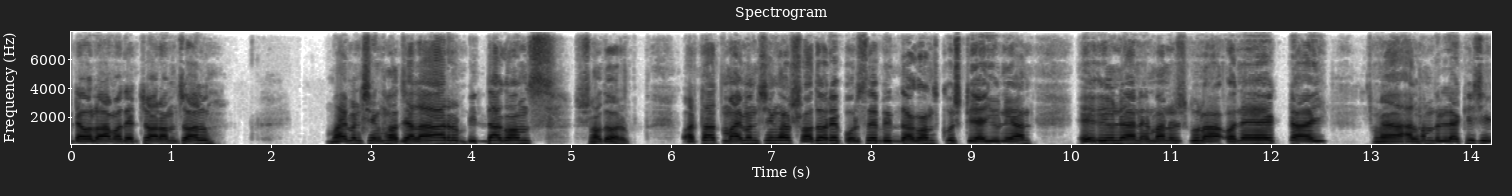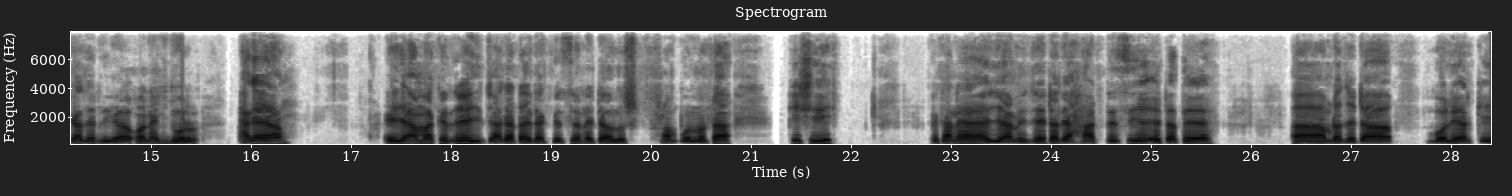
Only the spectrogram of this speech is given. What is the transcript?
এটা হলো আমাদের চর অঞ্চল ময়মনসিংহ জেলার বিদ্যাগঞ্জ সদর। অর্থাৎ ময়মনসিংহ সদরে পড়ছে বিদ্যাগঞ্জ কুষ্টিয়া ইউনিয়ন। এই ইউনিয়নের মানুষগুলা অনেকটাই আলহামদুলিল্লাহ কৃষি কাজের দিকে অনেক দূর আগে এই যে আমাকে যে জায়গাটায় দেখতেছেন, এটা হলো সম্পূর্ণটা কৃষি। এখানে যে আমি যেটা দিয়ে হাঁটতেছি, এটাতে আমরা যেটা বলি আর কি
